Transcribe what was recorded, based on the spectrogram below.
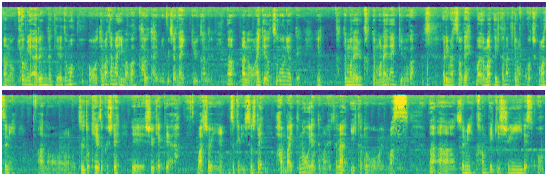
あの、興味あるんだけれども、たまたま今は買うタイミングじゃないっていう感じで、まあ、あの、相手の都合によって、え買ってもらえる、買ってもらえないっていうのがありますので、まあ、うまくいかなくても落ち込まずに、あの、ずっと継続して、えー、集客やら、まあ、商品作り、そして販売っていうのをやってもらえたらいいかと思います。まあ、ちなみに完璧主義ですと、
